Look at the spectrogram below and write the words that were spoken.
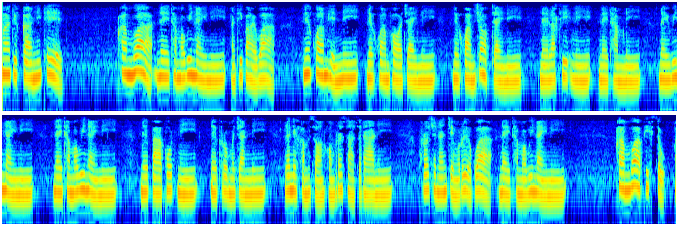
มาติกานิเทศ คำว่าในธรรมวินัยนี้อธิบายว่า ในความเห็นนี้ในความพอใจนี้ ในความชอบใจนี้ ในลัทธินี้ ในธรรมนี้ ในวินัยนี้ ในธรรมวินัยนี้ ในปาพธนี้ ในพรหมจรรย์นี้ และในคำสอนของพระศาสดานี้ เพราะฉะนั้นจึงเรียกว่าในธรรมวินัยนี้คำว่าภิกษุ อ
